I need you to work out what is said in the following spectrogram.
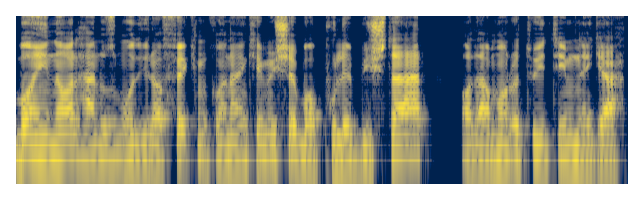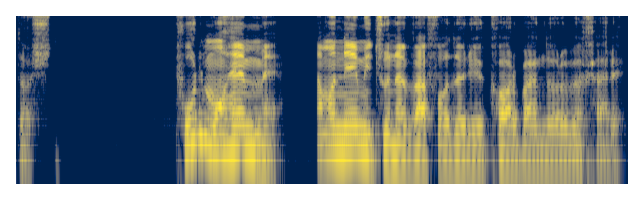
با این حال هنوز مدیرا فکر می‌کنن که میشه با پول بیشتر آدم ها رو توی تیم نگه داشت. پول مهمه اما نمی‌تونه وفاداری کارمندا رو بخره.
